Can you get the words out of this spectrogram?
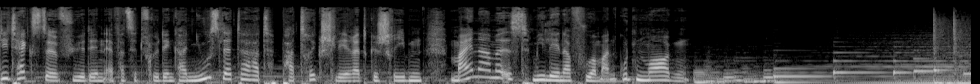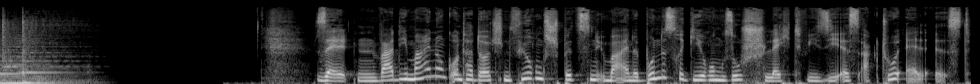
Die Texte für den FAZ Frühdenker Newsletter hat Patrick Schleret geschrieben. Mein Name ist Milena Fuhrmann. Guten Morgen. Selten war die Meinung unter deutschen Führungsspitzen über eine Bundesregierung so schlecht, wie sie es aktuell ist.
